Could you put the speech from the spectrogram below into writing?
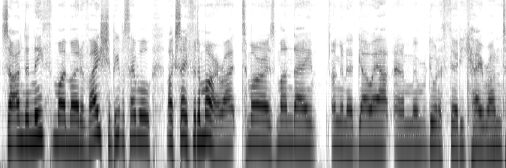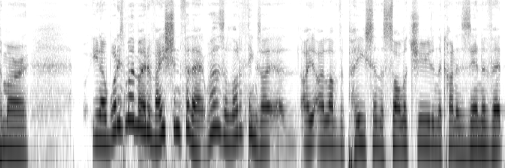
So, underneath my motivation, people say, well, like, say for tomorrow, right? Tomorrow is Monday. I'm going to go out and I'm doing a 30K run tomorrow. You know, what is my motivation for that? Well, there's a lot of things. I, I, I love the peace and the solitude and the kind of zen of it.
